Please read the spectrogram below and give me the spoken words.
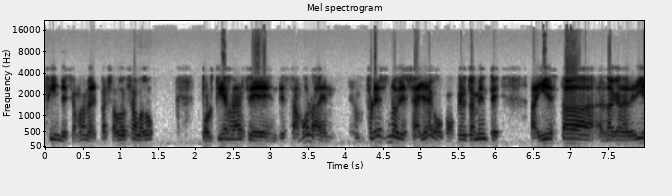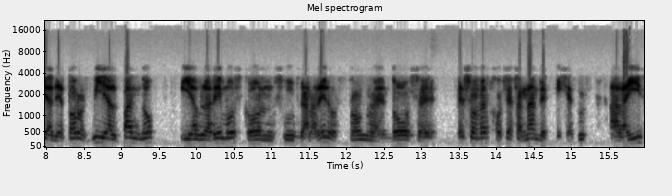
fin de semana, el pasado sábado, por tierras de, de Zamora, en, en, Fresno de Sayago concretamente. Ahí está la ganadería de toros Villa Alpando y hablaremos con sus ganaderos. Son eh, dos eh, personas, José Fernández y Jesús Alaíz,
